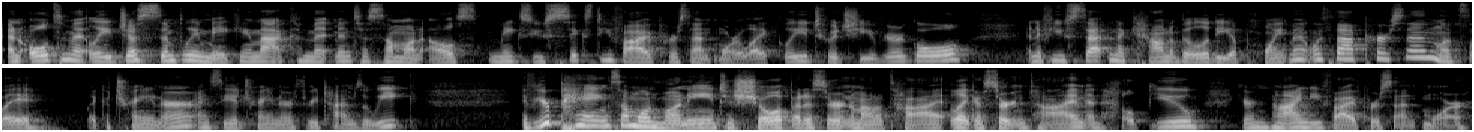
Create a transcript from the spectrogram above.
And ultimately, just simply making that commitment to someone else makes you 65% more likely to achieve your goal. And if you set an accountability appointment with that person, let's say like a trainer, I see a trainer three times a week, if you're paying someone money to show up at a certain amount of time, like a certain time and help you, you're 95% more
